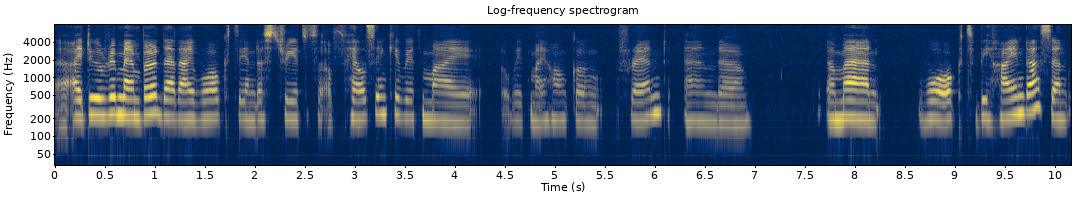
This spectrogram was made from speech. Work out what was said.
I do remember that I walked in the streets of Helsinki with my with my Hong Kong friend, and uh, a man walked behind us, and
